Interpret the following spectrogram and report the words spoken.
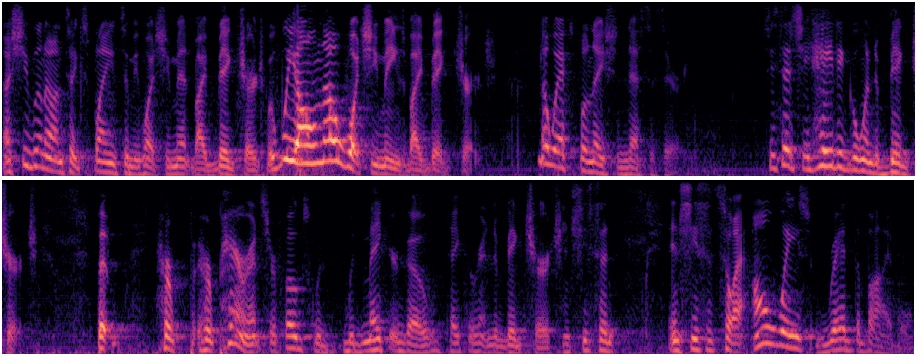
Now, she went on to explain to me what she meant by big church, but we all know what she means by big church. No explanation necessary. She said she hated going to big church, but her, her parents, her folks, would, would make her go, take her into big church. And she said, and she said, so I always read the Bible.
